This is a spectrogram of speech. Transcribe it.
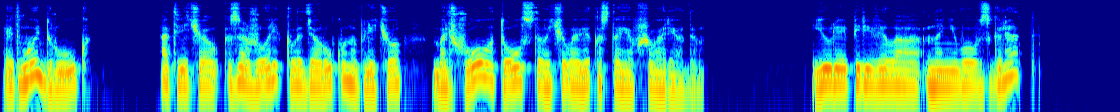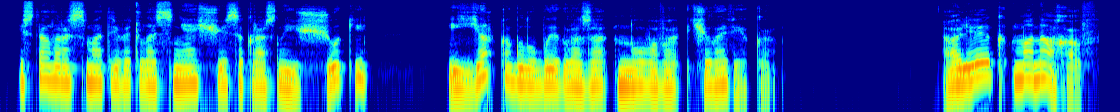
Это мой друг», — отвечал Зажорик, кладя руку на плечо большого толстого человека, стоявшего рядом. Юлия перевела на него взгляд и стала рассматривать лоснящиеся красные щеки и ярко-голубые глаза нового человека. «Олег Монахов,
